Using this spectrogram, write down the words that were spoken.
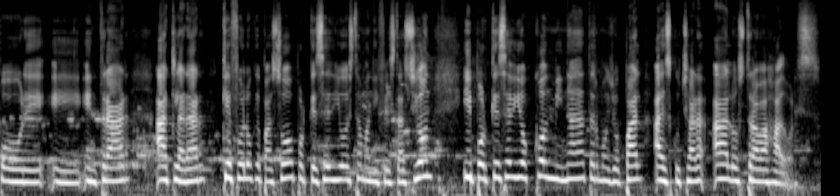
por eh, eh, entrar a aclarar qué fue lo que pasó, por qué se dio esta manifestación y por qué se vio conminada Termoyopal a escuchar a los trabajadores.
